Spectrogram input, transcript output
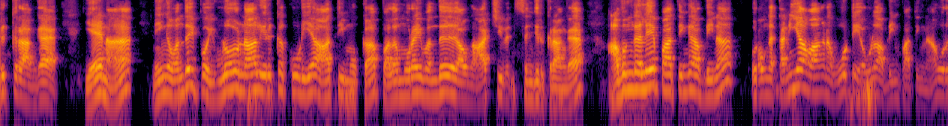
இருக்கிறாங்க. ஏன்னா நீங்க வந்து இப்போ இவ்வளோ நாள் இருக்கக்கூடிய அதிமுக பல முறை வந்து அவங்க ஆட்சி செஞ்சிருக்கிறாங்க. அவங்களே பாத்தீங்க அப்படின்னா அவங்க தனியா வாங்கின ஓட்டு எவ்வளவு அப்படின்னு பாத்தீங்கன்னா ஒரு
